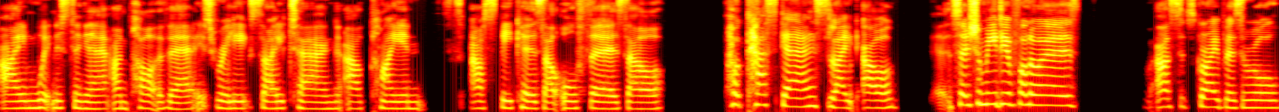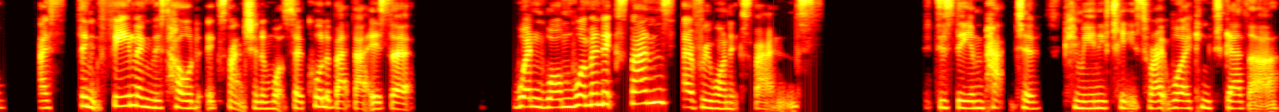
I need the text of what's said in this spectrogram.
I'm witnessing it. I'm part of it. It's really exciting. Our clients, our speakers, our authors, our podcast guests, like our uh, social media followers, our subscribers are all, I think, feeling this whole expansion. And what's so cool about that is that when one woman expands, everyone expands. It is the impact of communities, right? Working together,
